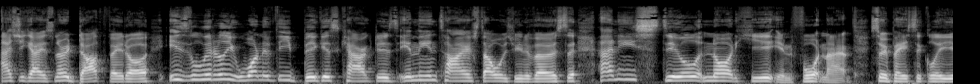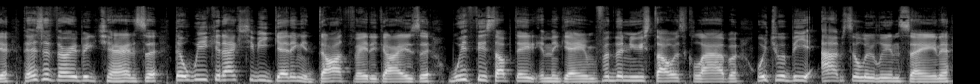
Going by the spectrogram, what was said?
As you guys know, Darth Vader is literally one of the biggest characters in the entire Star Wars universe, and he's still not here in Fortnite. So basically, there's a very big chance that we could actually be getting Darth Vader, guys, with this update in the game for the new Star Wars collab, which would be absolutely insane.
